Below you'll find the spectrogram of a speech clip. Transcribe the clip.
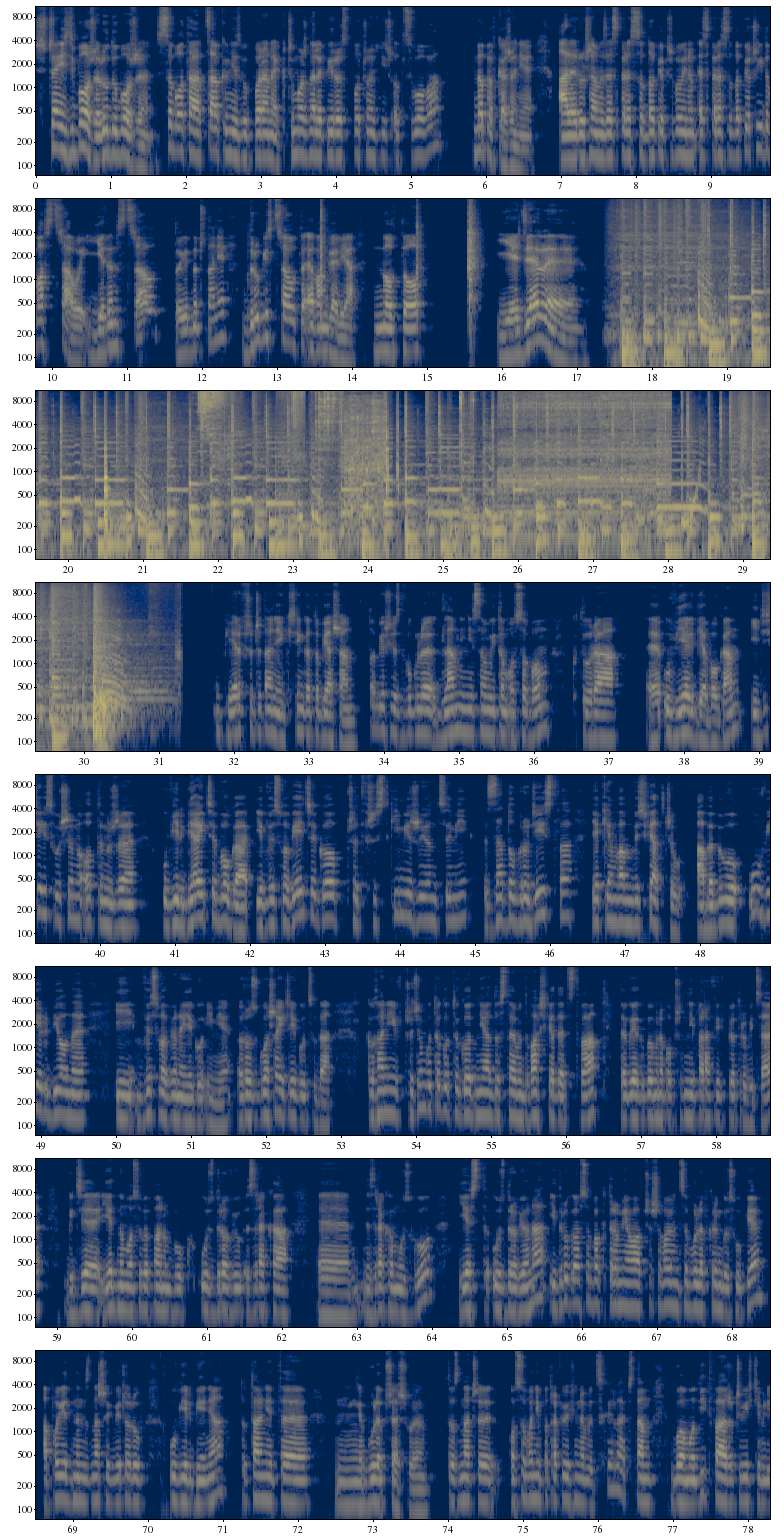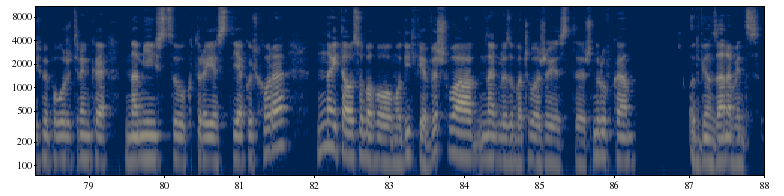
Szczęść Boże, ludu Boże. Sobota, całkiem niezły poranek. Czy można lepiej rozpocząć niż od słowa? No pewka, że nie. Ale ruszamy z Espresso Dopio. Przypominam, Espresso Dopio, czyli dwa strzały. Jeden strzał to jedno czytanie, drugi strzał to Ewangelia. No to jedziemy! Pierwsze czytanie, Księga Tobiasza. Tobiasz jest w ogóle dla mnie niesamowitą osobą, która e, uwielbia Boga. I dzisiaj słyszymy o tym, że uwielbiajcie Boga i wysławiajcie Go przed wszystkimi żyjącymi za dobrodziejstwa, jakie Wam wyświadczył, aby było uwielbione i wysławione Jego imię. Rozgłaszajcie Jego cuda. Kochani, w przeciągu tego tygodnia dostałem dwa świadectwa tego, jak byłem na poprzedniej parafii w Piotrowicach, gdzie jedną osobę Pan Bóg uzdrowił z raka, e, z raka mózgu, jest uzdrowiona, i druga osoba, która miała przeszywające bóle w kręgosłupie, a po jednym z naszych wieczorów uwielbienia, totalnie te mm, bóle przeszły. To znaczy, osoba nie potrafiła się nawet schylać, tam była modlitwa, rzeczywiście mieliśmy położyć rękę na miejscu, które jest jakoś chore. No i ta osoba po modlitwie wyszła, nagle zobaczyła, że jest e, sznurówka odwiązana, więc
